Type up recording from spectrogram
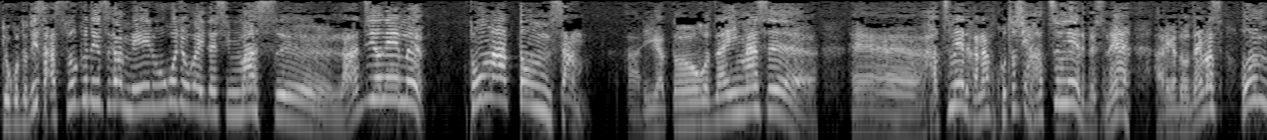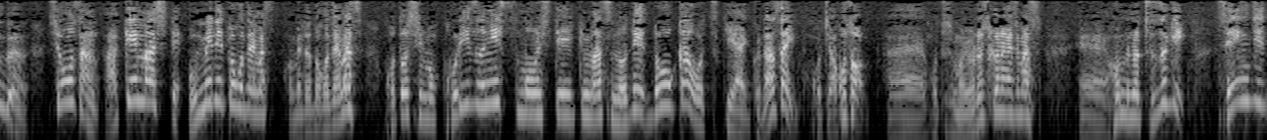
ということで早速ですがメールをご紹介いたします。ラジオネーム、トマトンさん。ありがとうございます。えー、初メールかな？今年初メールですね。ありがとうございます。本文、翔さん、明けましておめでとうございます。おめでとうございます。今年も懲りずに質問していきますので、どうかお付き合いください。こちらこそ、えー、今年もよろしくお願いします。えー、本文の続き、先日、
